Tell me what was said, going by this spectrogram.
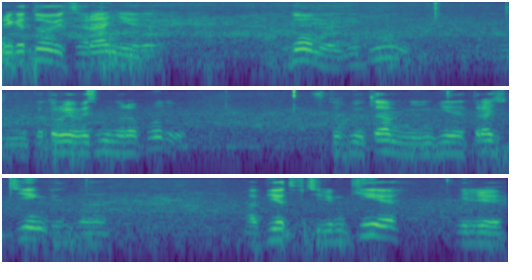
приготовить заранее дома еду, которую я возьму на работу, чтобы там не, не тратить деньги на обед в теремке или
